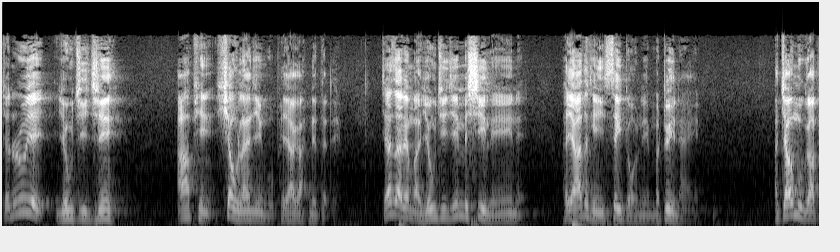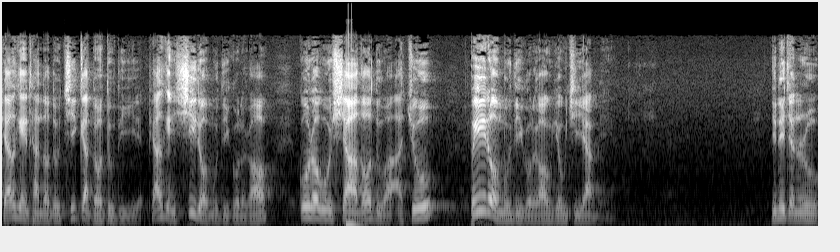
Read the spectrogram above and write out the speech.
ကျွန်တော်တို့ရဲ့ယုံကြည်ခြင်းအားဖြင့်ရှောက်လန်းခြင်းကိုဘုရားကနှစ်သက်တယ်ကျမ်းစာထဲမှာယုံကြည်ခြင်းမရှိရင်တဲ့ဘုရားသခင်စိတ်တော်နဲ့မတွေ့နိုင်အကြောင်းမူကားဘုရားသခင်ထံတော်သို့ချီးကပ်တော်သူသည်တဲ့ဘုရားသခင်ရှိတော်မူသည်ကို၎င်းကိုတော်ကိုရှာတော်သူဟာအကျိုးပေးတော်မူသည်ကို၎င်းယုံကြည်ရမယ်ဒီနေ့ကျွန်တော်တို့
